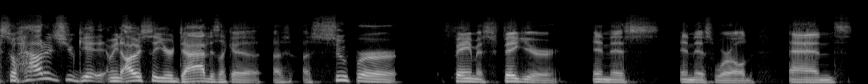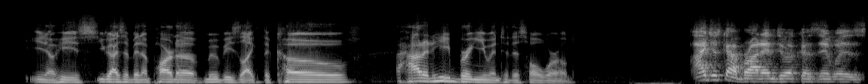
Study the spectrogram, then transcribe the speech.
So how did you get? I mean, obviously your dad is like a, a, a super famous figure in this in this world, and you know he's you guys have been a part of movies like The Cove. How did he bring you into this whole world? I just got brought into it because it was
